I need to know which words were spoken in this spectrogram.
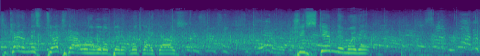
She kind of misjudged that one a little bit, it looked like, guys. She, she caught him with it. Skimmed him with it. Sandra, God, that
